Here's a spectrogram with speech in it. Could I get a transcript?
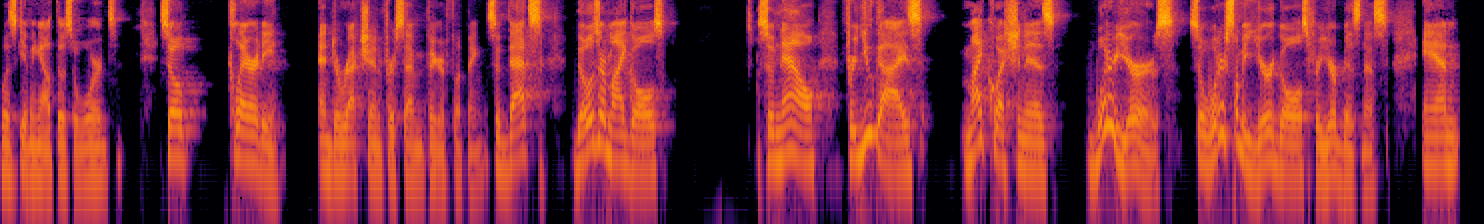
was giving out those awards. So clarity and direction for seven figure flipping. So that's those are my goals. So now for you guys, my question is what are yours? So what are some of your goals for your business? And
